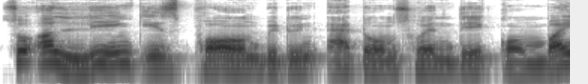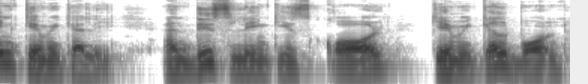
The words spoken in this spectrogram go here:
So a link is formed between atoms when they combine chemically and this link is called chemical bond.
